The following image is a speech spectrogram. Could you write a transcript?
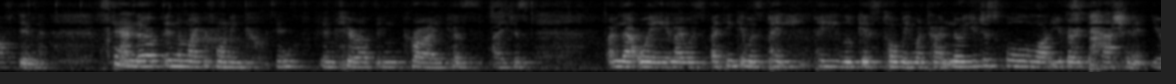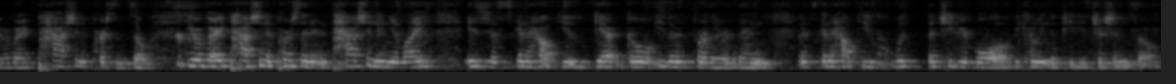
often stand up in the microphone and, and, and tear up and cry because I just I'm that way. And I was I think it was Peggy Peggy Lucas told me one time no you're just of a lot. You're very passionate. You're a very passionate person. So you're a very passionate person and passion in your life is just going to help you get go even further than and it's going to help you with achieve your goal of becoming a pediatrician. So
